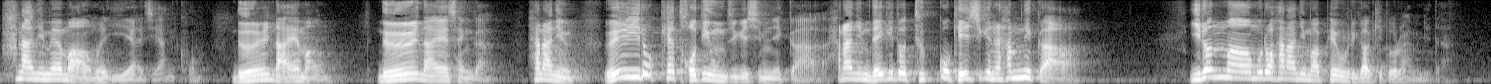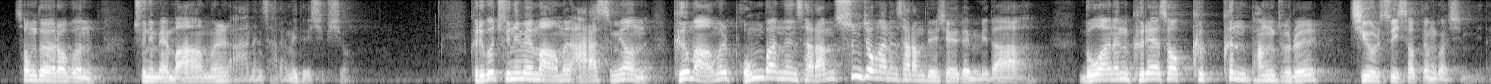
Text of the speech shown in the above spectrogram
하나님의 마음을 이해하지 않고 늘 나의 마음, 늘 나의 생각, 하나님 왜 이렇게 더디 움직이십니까? 하나님 내 기도 듣고 계시기는 합니까? 이런 마음으로 하나님 앞에 우리가 기도를 합니다. 성도 여러분, 주님의 마음을 아는 사람이 되십시오. 그리고 주님의 마음을 알았으면 그 마음을 본받는 사람, 순종하는 사람 되셔야 됩니다. 노아는 그래서 그 큰 방주를 지을 수 있었던 것입니다.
